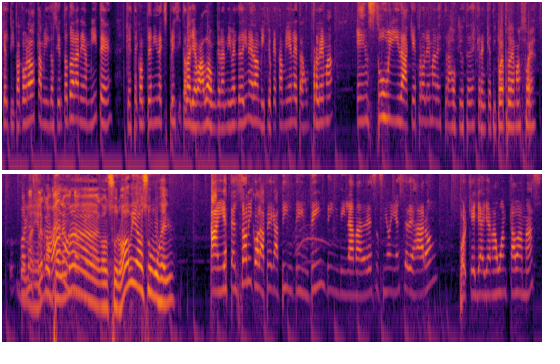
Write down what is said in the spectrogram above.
que el tipo ha cobrado hasta 1.200 dólares, admite que este contenido explícito lo ha llevado a un gran nivel de dinero, admitió que también le trajo un problema en su vida. ¿Qué problema les trajo? ¿Qué ustedes creen? ¿Qué tipo de problema fue? Me imagino su que un problema con su novia o su mujer. Ahí está el Sónico, la pega, tin, tin, tin, tin, tin. La madre de sus hijos y él se dejaron porque ya ella no aguantaba más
